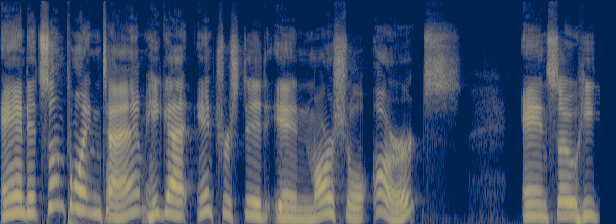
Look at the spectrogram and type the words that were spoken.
And at some point in time, he got interested in martial arts. And so he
